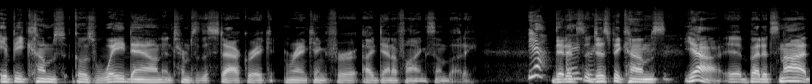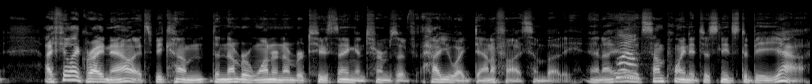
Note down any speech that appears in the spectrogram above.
it becomes goes way down in terms of the stack rank, ranking for identifying somebody. Yeah. That it just becomes yeah, it, but it's not I feel like right now it's become the number one or number two thing in terms of how you identify somebody. And I, well, at some point, it just needs to be, yeah,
